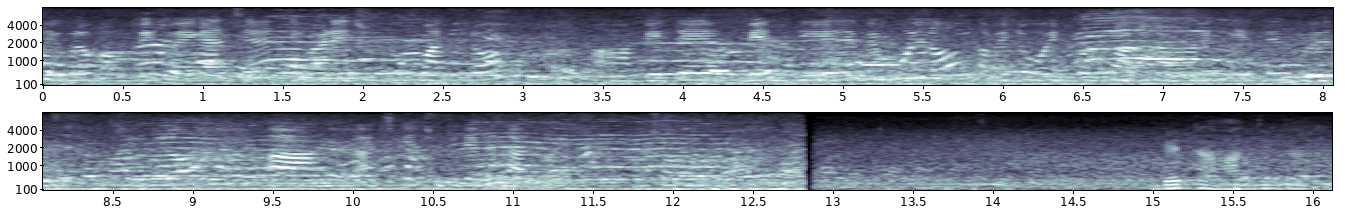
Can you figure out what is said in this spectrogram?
সেগুলো কমপ্লিট হয়ে গেছে। এবারে শুধুমাত্র বেডে বেড দিয়ে দেবে বলল। তবে একটু ওয়েট করতে হবে কেসেস রয়েছে। সেগুলো আজকে ছুটি দেবে তারপরে। বেডটা হাত দিয়ে দেখো।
